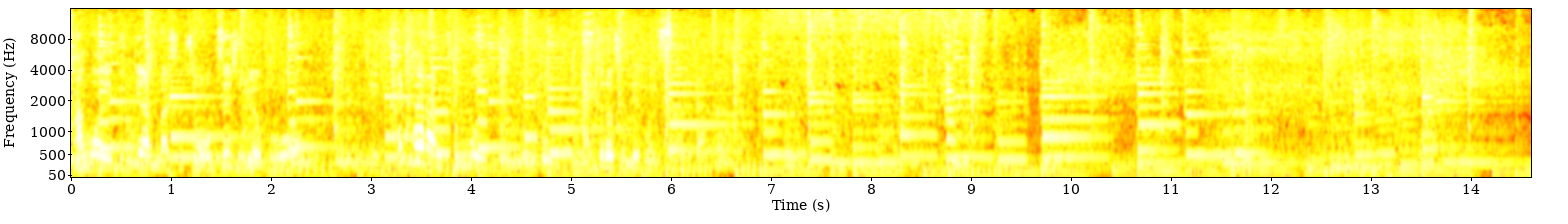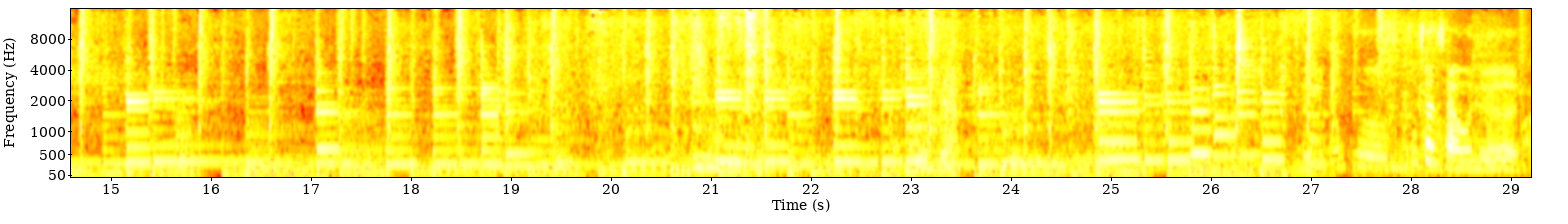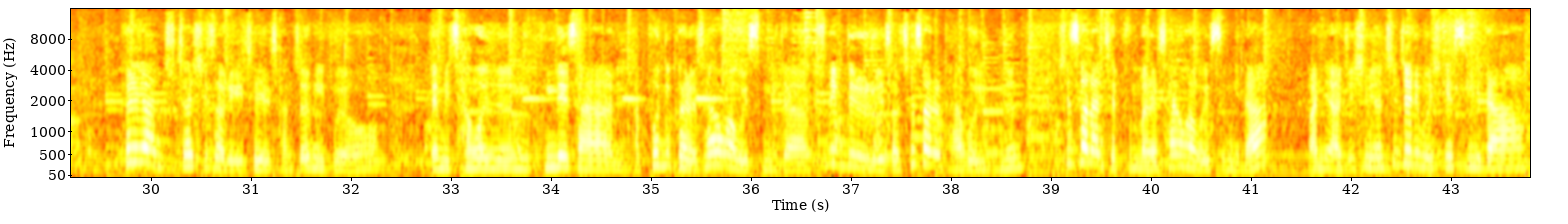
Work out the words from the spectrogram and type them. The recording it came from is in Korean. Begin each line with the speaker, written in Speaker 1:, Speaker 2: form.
Speaker 1: 장어의 느끼한 맛을 좀 없애주려고 이제 팔팔한 국물 때문에 이걸 만들어서 내고 있습니다. 풍산장어는 편리한 주차시설이 제일 장점이고요. 그다음에 장어는 국내산 자포니카를 사용하고 있습니다. 손님들을 위해서 최선을 다하고 있는 신선한 제품만을 사용하고 있습니다. 많이 와주시면 친절히 모시겠습니다.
